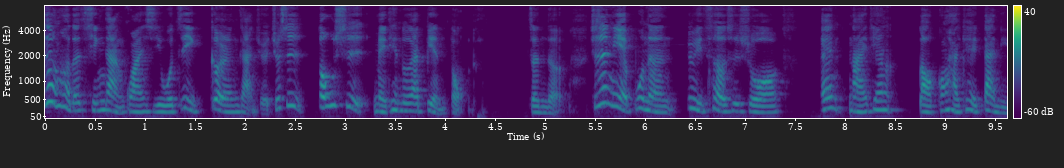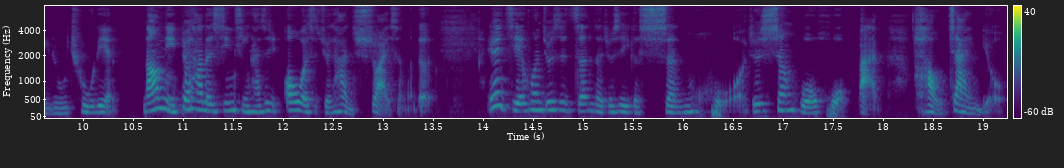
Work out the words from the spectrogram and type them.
任何的情感关系，我自己个人感觉就是都是每天都在变动的，真的，就是你也不能预测是说，哎，哪一天老公还可以待你如初恋，然后你对他的心情还是 always 觉得他很帅什么的，因为结婚就是真的就是一个生活，就是生活伙伴、好战友，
